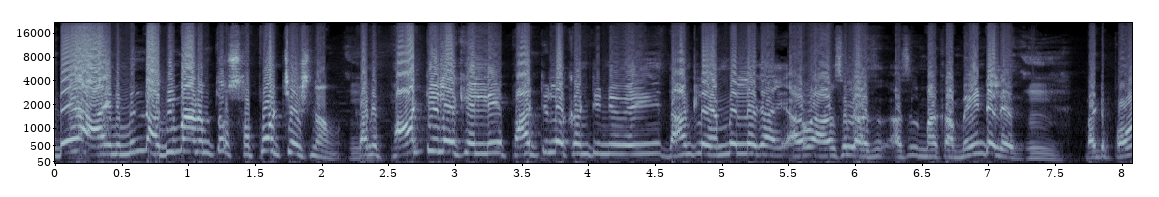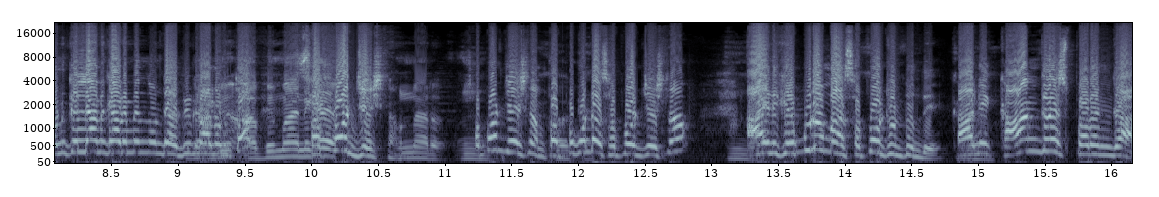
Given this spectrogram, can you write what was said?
అంటే ఆయన మీద అభిమానంతో సపోర్ట్ చేసినాం కానీ పార్టీలోకి వెళ్ళి పార్టీలో కంటిన్యూ అయ్యి దాంట్లో ఎమ్మెల్యేగా అసలు అసలు- మాకు ఆ మైండే లేదు. బట్ పవన్ కళ్యాణ్ గారి మీద ఉండే అభిమానంతో సపోర్ట్ చేసినాం. సపోర్ట్ చేసినాం. తప్పకుండా సపోర్ట్ చేసినాం. ఆయనకి ఎప్పుడూ మా సపోర్ట్ ఉంటుంది. కానీ కాంగ్రెస్ పరంగా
